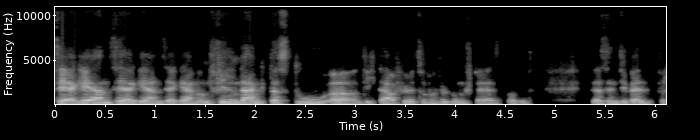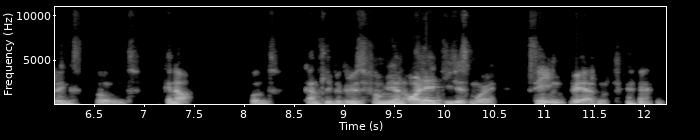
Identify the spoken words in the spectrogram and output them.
Sehr gern, sehr gern, sehr gern. Und vielen Dank, dass du äh, dich dafür zur Verfügung stellst und das in die Welt bringst. Und genau. Und ganz liebe Grüße von mir an alle, die das mal sehen werden.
